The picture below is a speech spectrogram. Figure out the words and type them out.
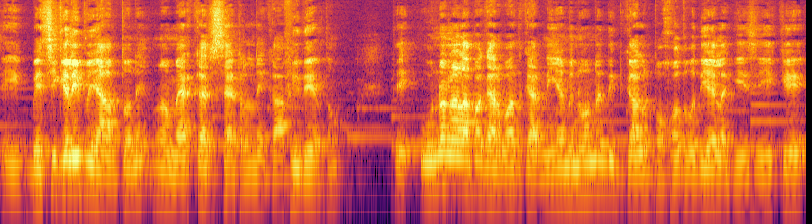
ਤੇ ਬੇਸਿਕਲੀ ਪੰਜਾਬ ਤੋਂ ਨੇ। ਉਹ ਅਮਰੀਕਾ 'ਚ ਸੈਟਲ ਨੇ ਕਾਫੀ ਦੇਰ ਤੋਂ। ਤੇ ਉਹਨਾਂ ਨਾਲ ਆਪਾਂ ਗੱਲਬਾਤ ਕਰਨੀ ਆ। ਮੈਨੂੰ ਉਹਨਾਂ ਦੀ ਗੱਲ ਬਹੁਤ ਵਧੀਆ ਲੱਗੀ ਸੀ ਕਿ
